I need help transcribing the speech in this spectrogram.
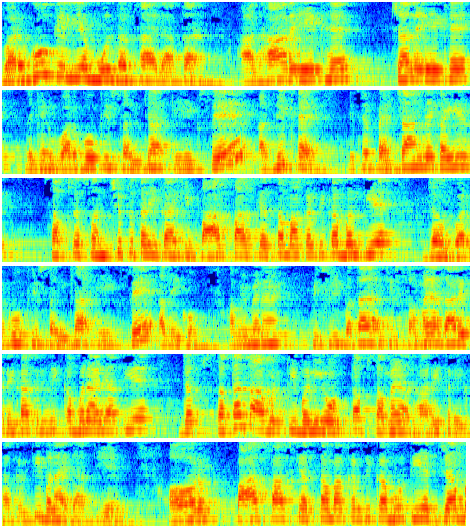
वर्गों के लिए मूल दर्शाया जाता है। आधार एक है चल एक है, लेकिन वर्गों की संख्या एक से अधिक है। इसे पहचानने का ये सबसे संक्षिप्त तरीका है कि पास पास की स्तंभ आकृति कब बनती है? जब वर्गों की संख्या एक से अधिक हो। अभी मैंने पिछली बताया कि समय आधारित रेखाकृति कब बनाई जाती है? जब सतत आवृत्ति बनी हो, तब समय आधारित रेखाकृति बनाई जाती है। और पास पास की स्तंभ आकृति कब होती है? जब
